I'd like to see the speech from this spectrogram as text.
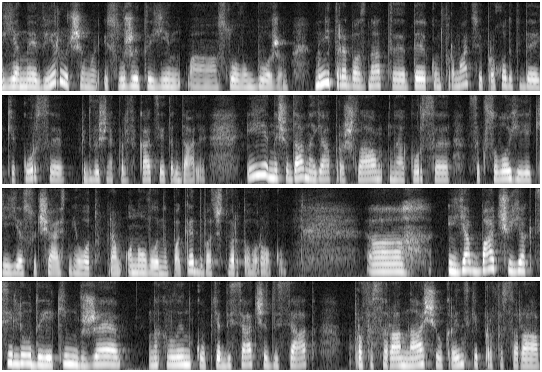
є невіруючими, і служити їм Словом Божим, мені треба знати деяку інформацію, проходити деякі курси підвищення кваліфікації і так далі. І нещодавно я пройшла е, курси сексології, які є сучасні, от прям оновлений пакет 24-го року. Е, І я бачу, як ці люди, яким вже на хвилинку 50-60, професора, наші українські професора,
